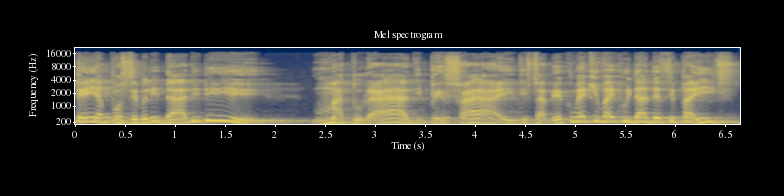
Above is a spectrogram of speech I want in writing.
tem a possibilidade de maturar, de pensar e de saber como é que vai cuidar desse país.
